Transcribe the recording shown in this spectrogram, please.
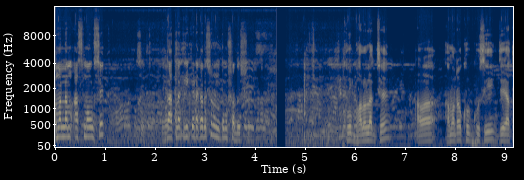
আমার নাম আসমাউল শেখ। গাতলা ক্রিকেট একাদশের অন্যতম সদস্য। খুব ভালো লাগছে। আমরাও খুব খুশি যে এত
